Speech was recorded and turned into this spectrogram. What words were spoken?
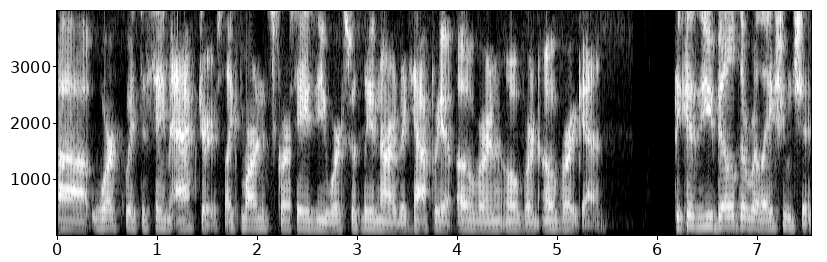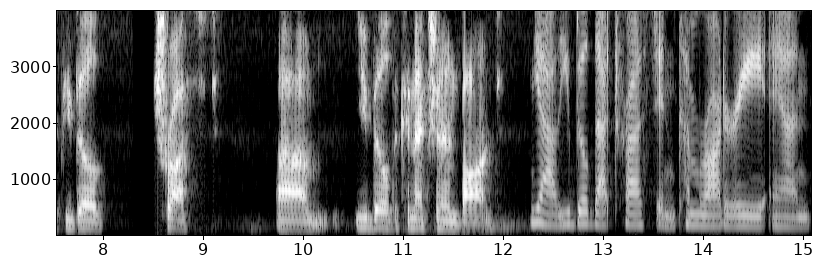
uh, work with the same actors. Like Martin Scorsese works with Leonardo DiCaprio over and over and over again, because you build a relationship, you build trust, um, you build a connection and bond. yeah, you build that trust and camaraderie and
